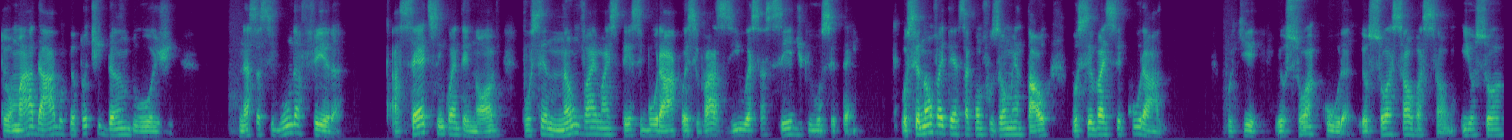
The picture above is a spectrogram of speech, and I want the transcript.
tomar da água que eu estou te dando hoje, nessa segunda-feira, às 7h59, você não vai mais ter esse buraco, esse vazio, essa sede que você tem. Você não vai ter essa confusão mental, você vai ser curado. Porque eu sou a cura, eu sou a salvação e eu sou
